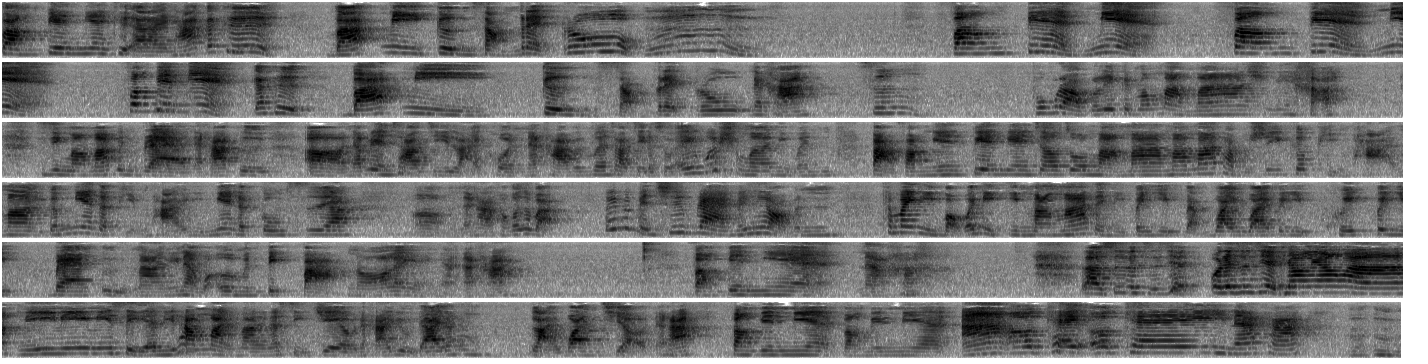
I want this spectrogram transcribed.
ฟังเปียนเมียนคืออะไรคะก็คือบะหมี่กึ่งสำเร็จรูปอืม ฟังเปียนเมียนฟังเปียนเมียนฟังเปียนเมียนก็คือบะหมี่กึ่งสำเร็จรูปนะคะ ซึ่งพวกเราก็เรียกกันว่ามาม่าใช่ไหมคะ จริงๆมาม่าเป็นแบรนด์นะคะ คือเออนักเรียนชาวจีนหลายคนนะคะ เพื่อนๆชาวจีนเรา说哎为什么你们把方面便面叫做妈妈妈妈它不是一个品牌吗一个面的品牌里面的公司啊อืมนะคะเขาก็จะแบบ เฮ้ยมันเป็นชื่อแบรนด์ไม่ใช่หรอมันทำไมหนีบอกว่าหนีกินมังม่าแต่หนีไปหยิบแบบไวๆไปหยิบควิกไปหยิบแบรนด์อื่นมานี่นะว่าเออมันติดปากเนาะอะไรอย่างเงี้ยนะคะฝังเป็นเนี่ยนะคะ老师的指甲我的指甲漂亮吗？มีมีมีสีอันนี้ทำใหม่มาเลยนะสีเจลนะคะ อยู่ได้ตั้งหลายวันเชียวนะคะฟังเบียนเนียฟังเบียนเนียอะโอเคโอเคนะคะ อืม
